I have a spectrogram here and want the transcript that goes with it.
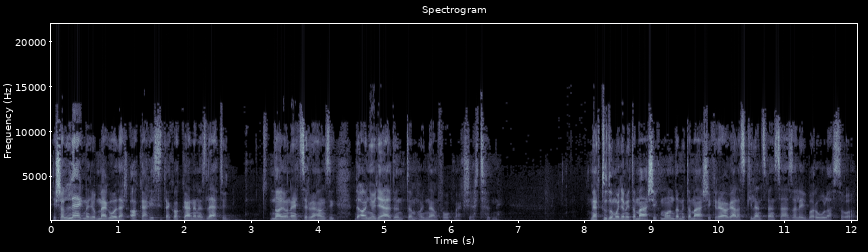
És a legnagyobb megoldás, akár hiszitek, akár nem, ez lehet, hogy nagyon egyszerűen hangzik, de annyi, hogy eldöntöm, hogy nem fogok megsértődni. Mert tudom, hogy amit a másik mond, amit a másik reagál, az 90%-ban róla szól,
